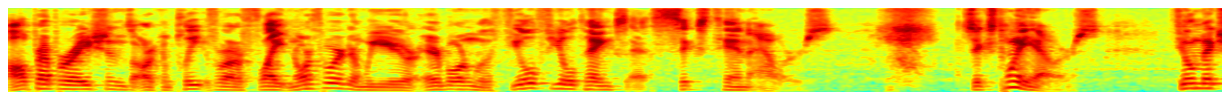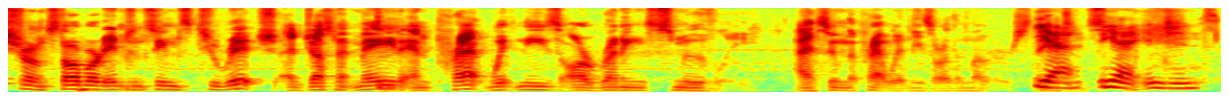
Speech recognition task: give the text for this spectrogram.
All preparations are complete for our flight northward, and we are airborne with fuel fuel tanks at 610 hours. 620 hours. Fuel mixture on starboard engine seems too rich. Adjustment made, and Pratt Whitneys are running smoothly. I assume the Pratt Whitneys are the motors. the Yeah, engines. yeah, engines.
